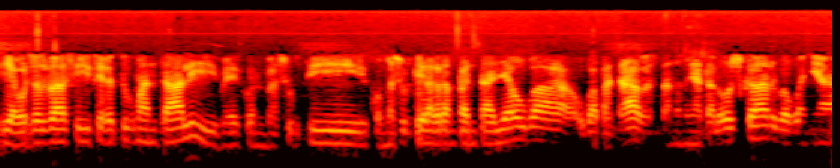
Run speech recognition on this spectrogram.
I llavors es va decidir fer aquest documental i bé, quan va sortir, quan va sortir a la gran pantalla ho va, ho va patar, va estar nominat a l'Oscar, va guanyar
